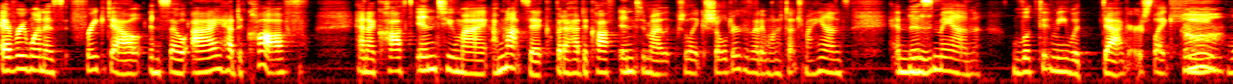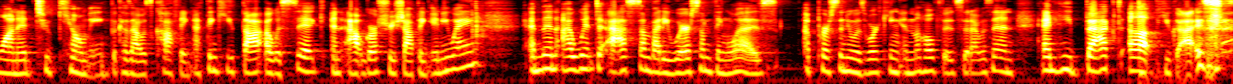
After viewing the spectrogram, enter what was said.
everyone is freaked out, and so I had to cough and I coughed into my I'm not sick, but I had to cough into my like shoulder because I didn't want to touch my hands. And Mm-hmm. this man looked at me with daggers, like he wanted to kill me because I was coughing. I think he thought I was sick and out grocery shopping anyway. And then I went to ask somebody where something was, a person who was working in the Whole Foods that I was in, and he backed up, you guys.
